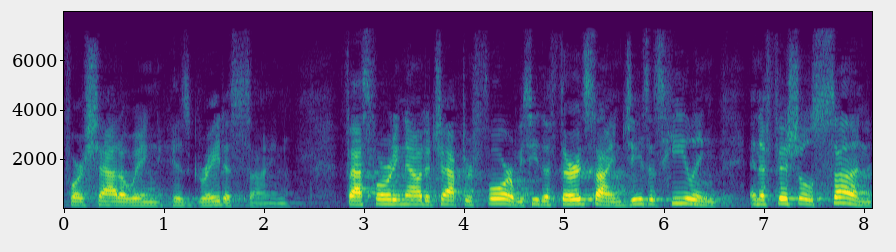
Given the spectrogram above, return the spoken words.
foreshadowing his greatest sign. Fast forwarding now to chapter 4, we see the third sign Jesus healing an official's son.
